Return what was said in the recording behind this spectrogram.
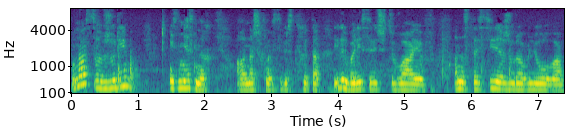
У нас в жюри из местных а, наших новосибирских это Игорь Борисович Тюваев, Анастасия Журавлева.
